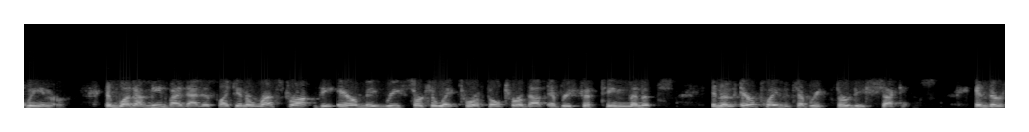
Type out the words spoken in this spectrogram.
cleaner. And what I mean by that is like in a restaurant, the air may recirculate through a filter about every 15 minutes. In an airplane, it's every 30 seconds. And there's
